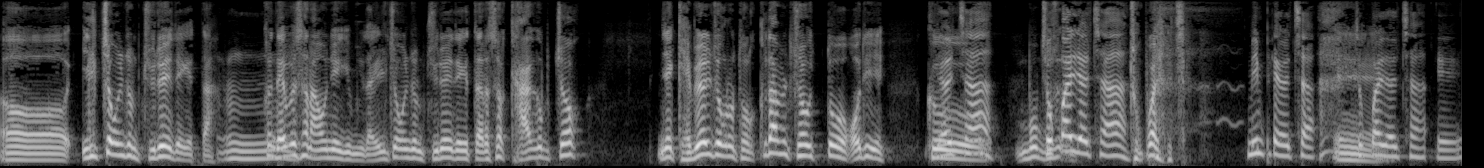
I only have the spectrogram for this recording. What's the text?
어, 일정을 좀 줄여야 되겠다. 음. 그 내부에서 나온 얘기입니다. 일정을 좀 줄여야 되겠다. 그래서 가급적, 이제 개별적으로 도, 그 다음에 저 또 어디, 그. 열차. 뭐 족발 열차, 족발 열차. 민폐 열차, 예. 족발 열차, 예,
